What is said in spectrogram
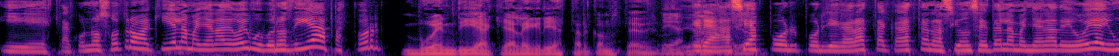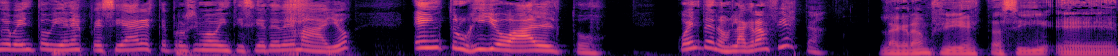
y está con nosotros aquí en la mañana de hoy. Muy buenos días, pastor. Buen día, qué alegría estar con ustedes. día. Gracias por, por llegar hasta acá, hasta Nación Z en la mañana de hoy. Hay un evento bien especial este próximo 27 de mayo en Trujillo Alto. Cuéntenos, la gran fiesta. La gran fiesta, sí, eh,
